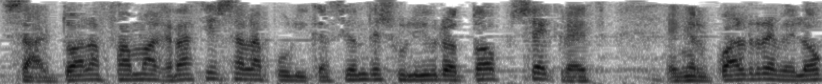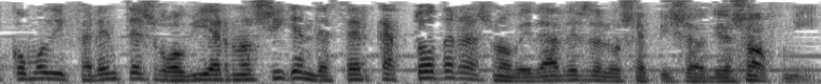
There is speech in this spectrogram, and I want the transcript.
saltó a la fama gracias a la publicación de su libro Top Secret, en el cual reveló cómo diferentes gobiernos siguen de cerca todas las novedades de los episodios OVNI.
